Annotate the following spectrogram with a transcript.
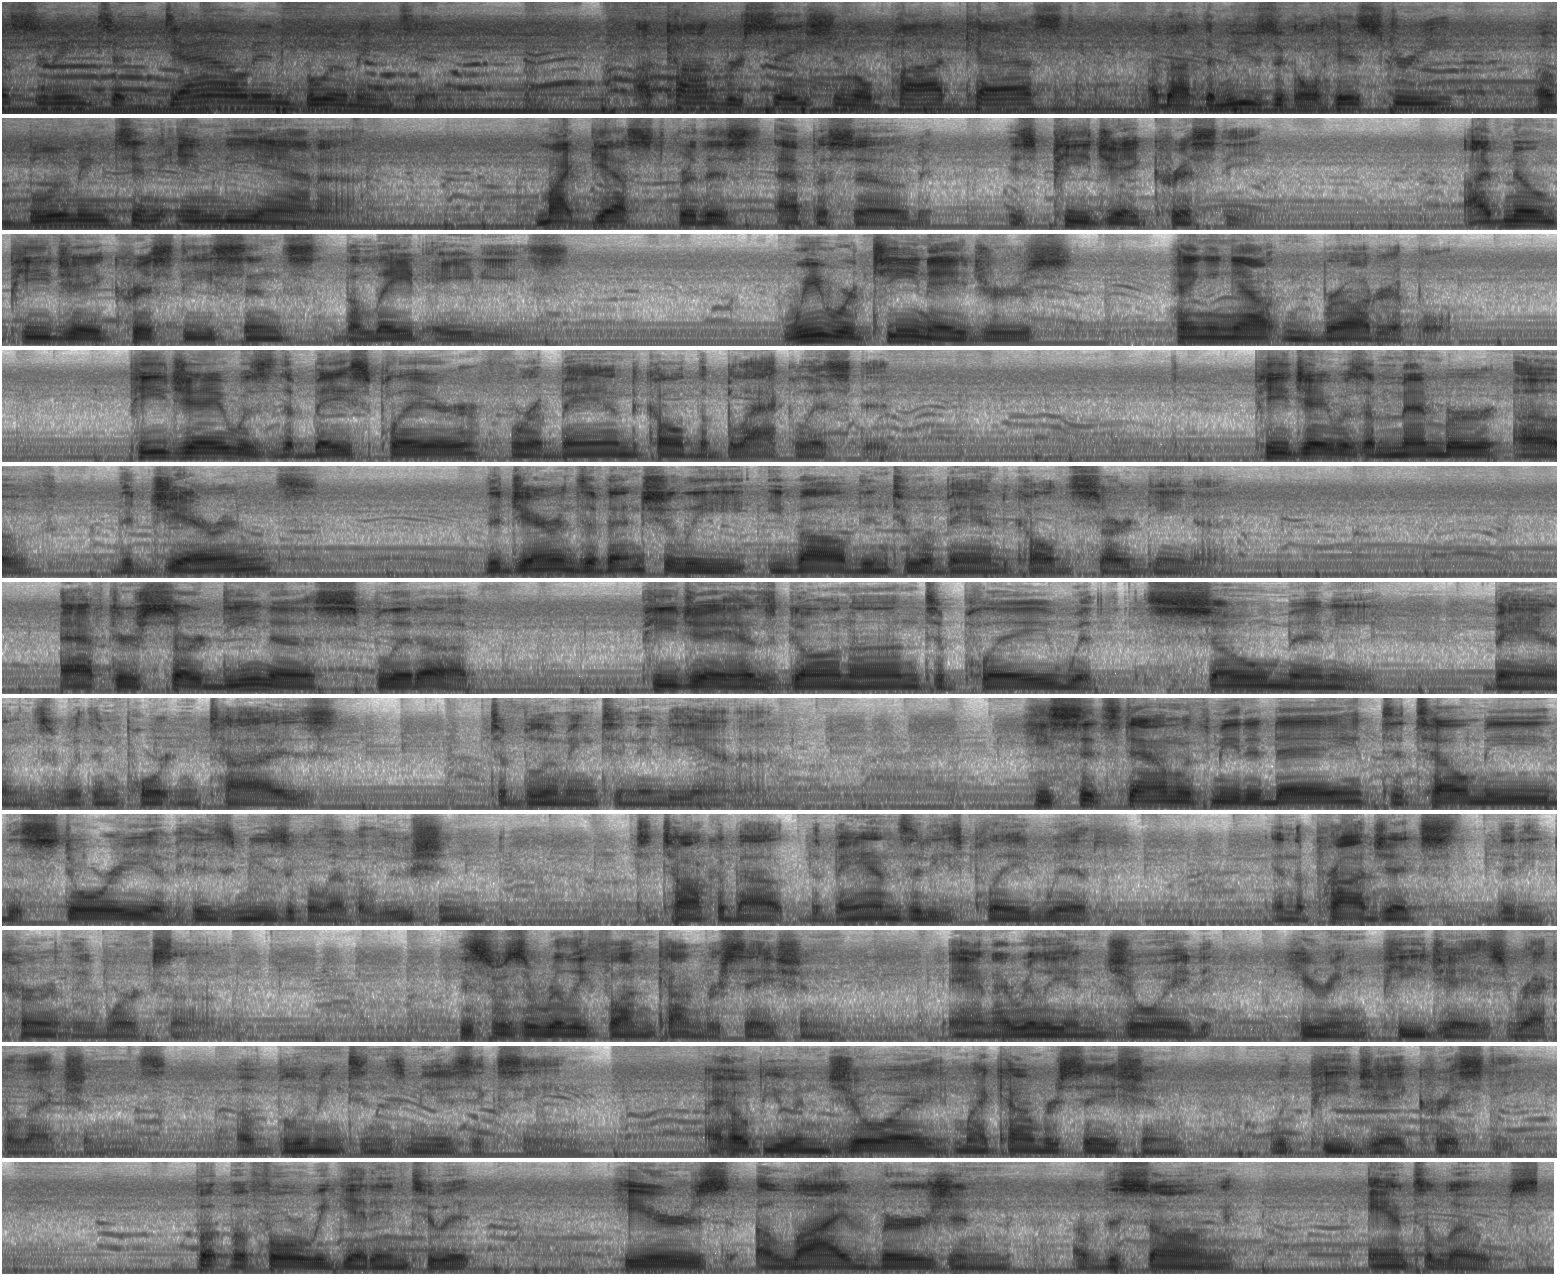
Listening to Down in Bloomington, a conversational podcast about the musical history of Bloomington, Indiana. My guest for this episode is PJ Christie. I've known PJ Christie since the late 80s. We were teenagers hanging out in Broad Ripple. PJ was the bass player for a band called The Blacklisted. PJ was a member of the Gerunds. The Gerunds eventually evolved into a band called Sardina. After Sardina split up, PJ has gone on to play with so many bands with important ties to Bloomington, Indiana. He sits down with me today to tell me the story of his musical evolution, to talk about the bands that he's played with, and the projects that he currently works on. This was a really fun conversation, and I really enjoyed hearing PJ's recollections of Bloomington's music scene. I hope you enjoy my conversation with PJ Christie. But before we get into it, here's a live version of the song Antelopes.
